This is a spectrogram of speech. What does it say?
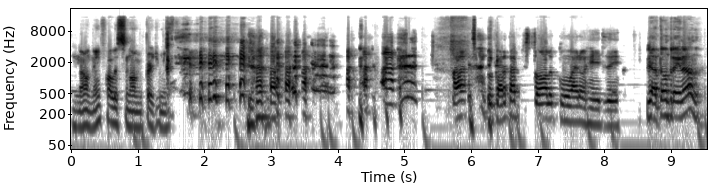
Não, nem fala esse nome perto de mim. Ah, o cara tá pistola com o Iron Hands aí. Já estão treinando?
